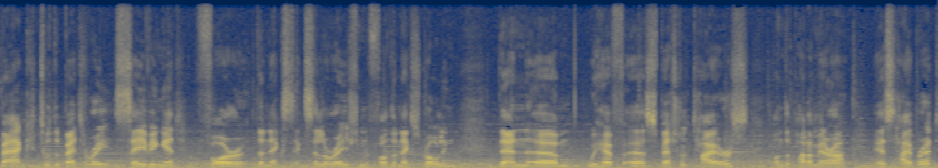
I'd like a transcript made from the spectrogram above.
back to the battery, saving it for the next acceleration, for the next rolling. Then um, we have uh, special tires on the Panamera S Hybrid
